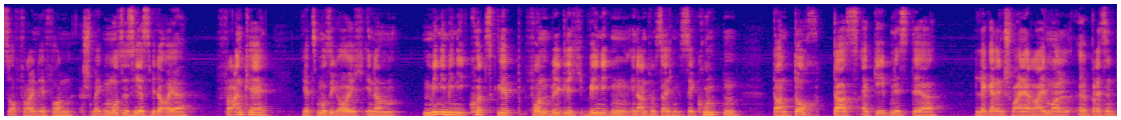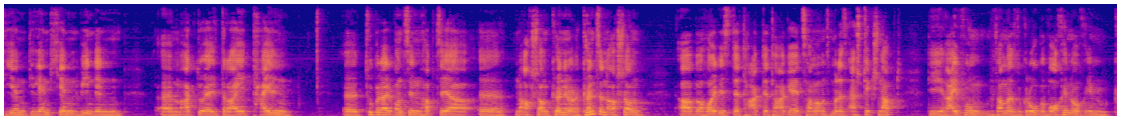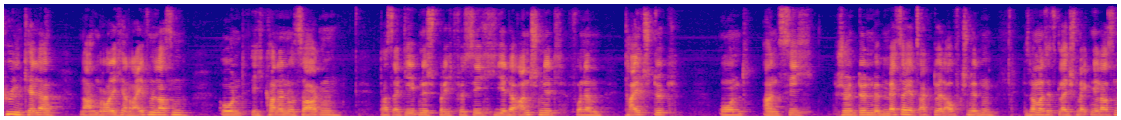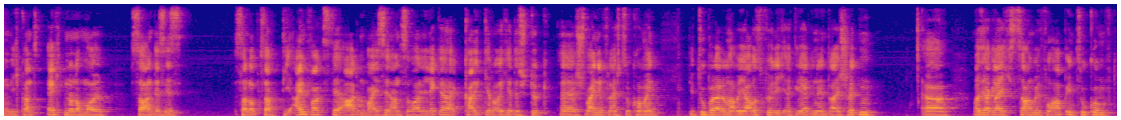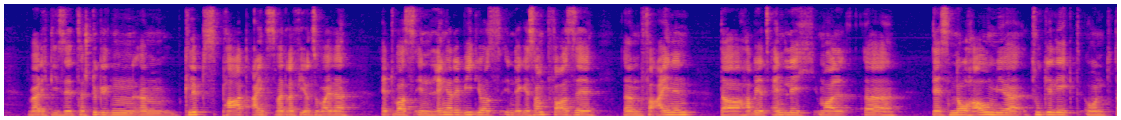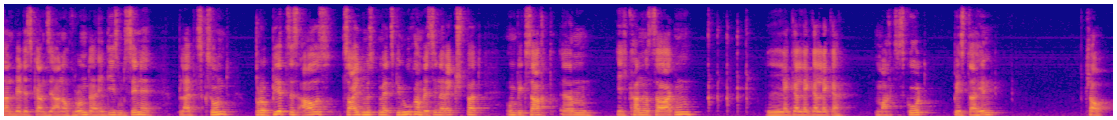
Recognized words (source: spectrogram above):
So, Freunde von Schmecken muss es, hier ist wieder euer Franke. Jetzt muss ich euch in einem mini-mini-Kurzclip von wirklich wenigen, in Anführungszeichen, Sekunden dann doch das Ergebnis der leckeren Schweinerei mal äh, präsentieren. Die Ländchen, wie in den ähm, aktuell drei Teilen äh, zubereitet worden sind, habt ihr ja äh, nachschauen können oder könnt ihr nachschauen aber heute ist der Tag der Tage. Jetzt haben wir uns mal das erste geschnappt. Die Reifung, das haben wir so grob eine Woche noch im kühlen Keller nach dem Räuchern reifen lassen. Und ich kann ja nur sagen, das Ergebnis spricht für sich. Hier der Anschnitt von einem Teilstück und an sich schön dünn mit dem Messer jetzt aktuell aufgeschnitten. Das werden wir uns jetzt gleich schmecken lassen. Ich kann es echt nur noch mal sagen, das ist salopp gesagt, die einfachste Art und Weise an so ein lecker kalt geräuchertes Stück äh, Schweinefleisch zu kommen. Die Zubereitung habe ich ja ausführlich erklärt in den drei Schritten. Äh, was ich ja gleich sagen will vorab, in Zukunft werde ich diese zerstückelten ähm, Clips, Part 1, 2, 3, 4 und so weiter etwas in längere Videos in der Gesamtphase ähm, vereinen. Da habe ich jetzt endlich mal äh, das Know-how mir zugelegt und dann wird das Ganze auch noch runter. In diesem Sinne, bleibt gesund, probiert es aus. Zeit müssten wir jetzt genug haben, wir sind ja weggesperrt. Und wie gesagt, ähm, ich kann nur sagen, lecker, lecker, lecker. Macht es gut. Bis dahin. Ciao.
